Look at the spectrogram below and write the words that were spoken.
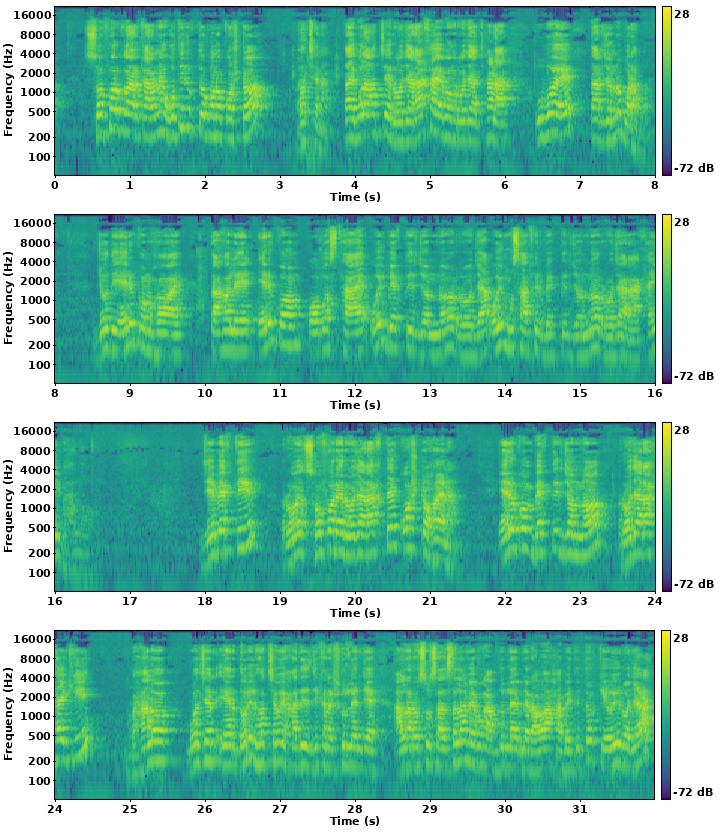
সফর করার কারণে অতিরিক্ত কোনো কষ্ট হচ্ছে না। তাই বলা হচ্ছে রোজা রাখা এবং রোজা ছাড়া উভয়ে তার জন্য বরাবর। যদি এরকম হয় তাহলে এরকম অবস্থায় ওই ব্যক্তির জন্য রোজা, ওই মুসাফির ব্যক্তির জন্য রোজা রাখাই ভালো। যে ব্যক্তির সফরে রোজা রাখতে কষ্ট হয় না। এরকম ব্যক্তির জন্য রোজা রাখাই কি ভালো? বলছেন, এর দলিল হচ্ছে ওই হাদিস যেখানে শুনলেন যে আল্লাহ রসুল সাল্লাম এবং আবদুল্লাহ ইবনে রাওয়াহা ব্যতীত কেউই রোজা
